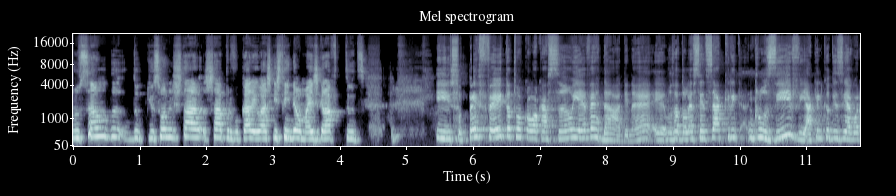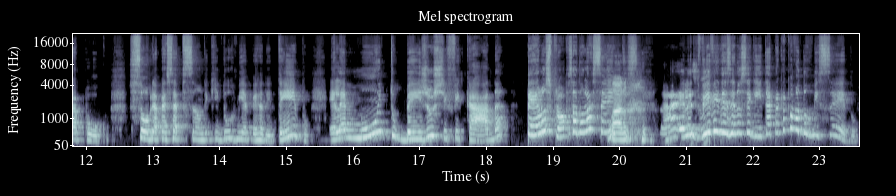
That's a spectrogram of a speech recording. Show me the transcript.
noção do que o sono lhes está, está a provocar. Eu acho que isto ainda é o mais grave de tudo. Isso, perfeita a tua colocação e é verdade, né? Eh, os adolescentes, inclusive, aquilo que eu dizia agora há pouco, sobre a percepção de que dormir é perda de tempo, ela é muito bem justificada pelos próprios adolescentes. Claro. Né? Eles vivem dizendo o seguinte: ah, para que eu vou dormir cedo?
